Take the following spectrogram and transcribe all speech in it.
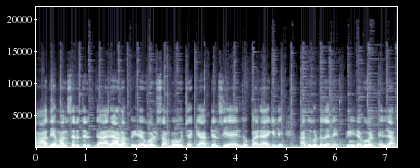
ആദ്യ മത്സരത്തിൽ ധാരാളം പിഴവുകൾ സംഭവിച്ച ക്യാപ്റ്റൻസിയായിരുന്നു പരാഗിന്റെ അതുകൊണ്ട് തന്നെ പിഴവുകൾ എല്ലാം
